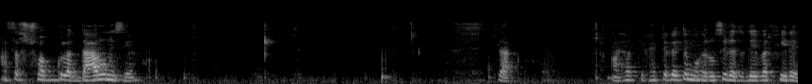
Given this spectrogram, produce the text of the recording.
আচার সবগুলা দারুণ হয়েছে। যাক, আচারটি খাইতে খাইতে মুখের রুচিটা যদি এবার ফিরে।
